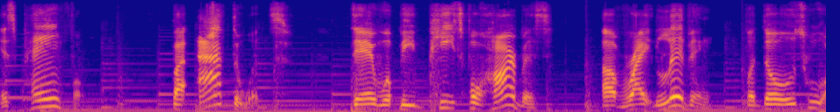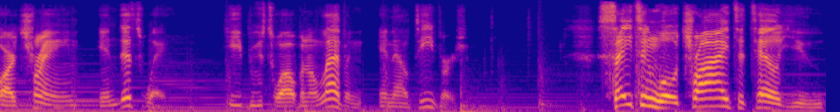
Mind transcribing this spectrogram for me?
is painful. But afterwards, there will be peaceful harvest of right living for those who are trained in this way. Hebrews 12 and 11 NLT version. Satan will try to tell you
